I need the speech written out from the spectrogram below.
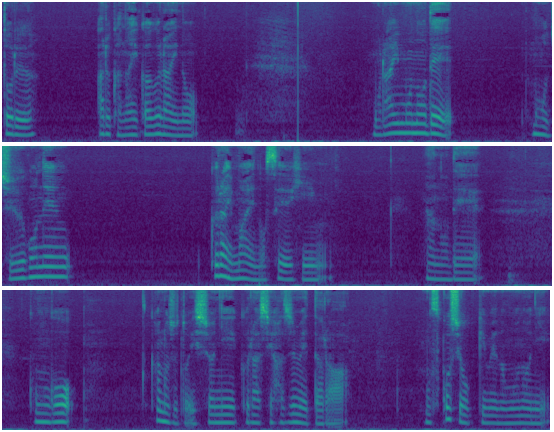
トルあるかないかぐらいのもらい物でもう15年くらい前の製品なので今後彼女と一緒に暮らし始めたらもう少し大きめのものに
